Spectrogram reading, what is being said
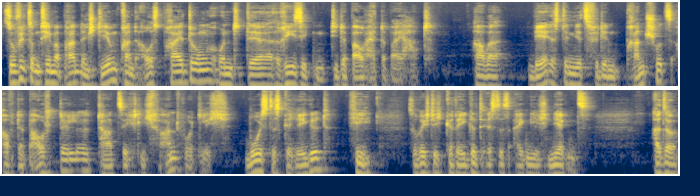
So viel zum Thema Brandentstehung, Brandausbreitung und der Risiken, die der Bauherr dabei hat. Aber wer ist denn jetzt für den Brandschutz auf der Baustelle tatsächlich verantwortlich? Wo ist es geregelt? Hm, so richtig geregelt ist es eigentlich nirgends. Also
